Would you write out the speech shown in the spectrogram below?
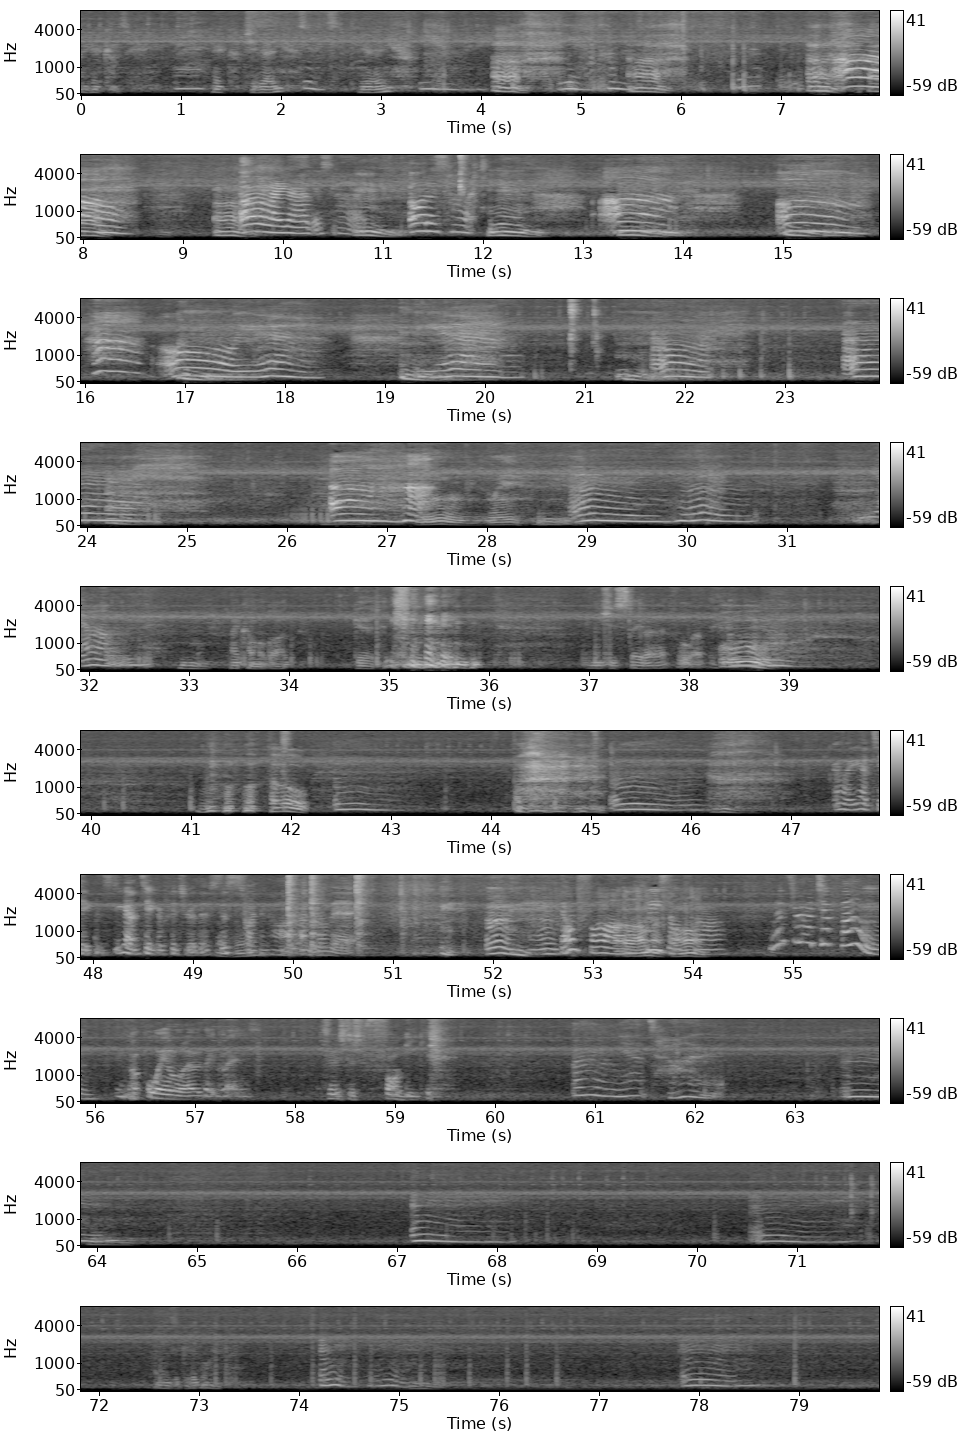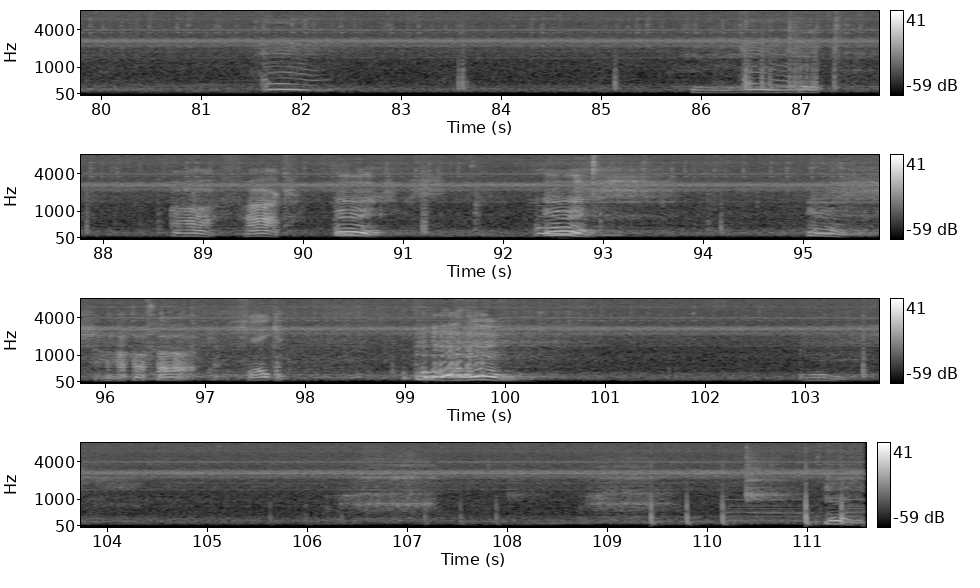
Oh, here it comes. Yeah, Here it comes. You ready? do it. You ready? Yeah, I'm ready. Uh, Yeah, come on. uh, Oh. uh, uh. Oh my god, that's hot. Mm. Oh, that's hot. Yeah. Mm. Ah. Oh. Oh, yeah. Yeah. Oh. Oh. Ah. Mm, boy. Mm-hmm. Yum. Mm. I come a lot. Good. you should stay like that for a while. Ooh. Oh. Mm. Mm. Oh, you gotta take this. You gotta take a picture of this. This is fucking hot. I love it. Mm. Don't fall. Oh, Please don't falling. fall. What's wrong with your phone? Got oil all over the lens. So it's just foggy. Mm, yeah, it's hot. Mm. Mm. Mm. That was a good one. Mm. Mm. Mm. Mm. Mm. Oh, fuck. Mm. Mm. Mm. Oh, oh, oh. I'm shaking. Mm. Mm. Mm.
